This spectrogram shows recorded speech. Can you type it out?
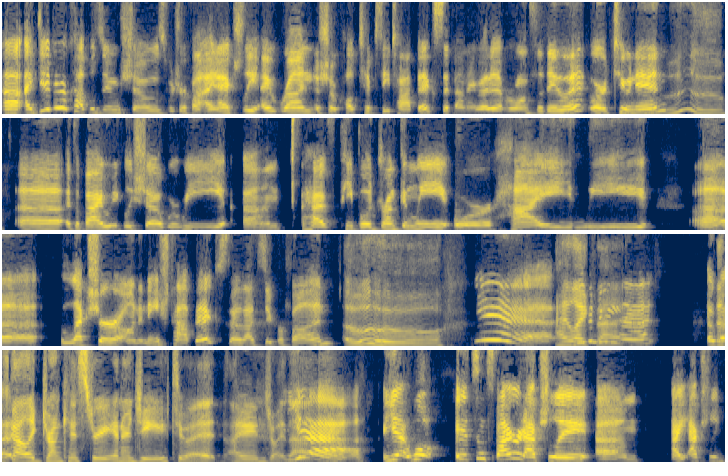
Uh, I did do a couple Zoom shows, which were fun. I actually I run a show called Tipsy Topics. If anybody ever wants to do it or tune in. Uh, it's a bi-weekly show where we um, have people drunkenly or highly uh, lecture on a niche topic. So that's super fun. Ooh. Yeah. I like that. that. Oh, that's got like drunk history energy to it. I enjoy that. Yeah. Yeah. Well, it's inspired actually. Um, I actually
